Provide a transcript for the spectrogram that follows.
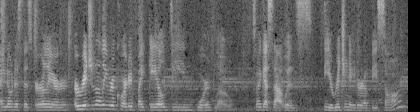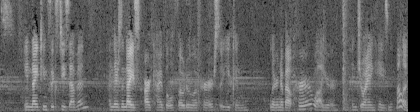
I noticed this earlier, originally recorded by Gayle Dean Wardlow. So I guess that was the originator of these songs in 1967. And there's a nice archival photo of her so you can learn about her while you're enjoying Hayes McMullen.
